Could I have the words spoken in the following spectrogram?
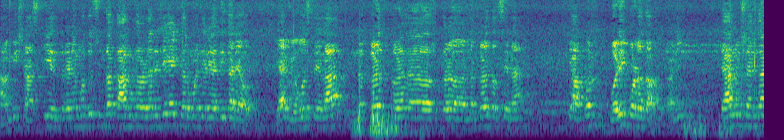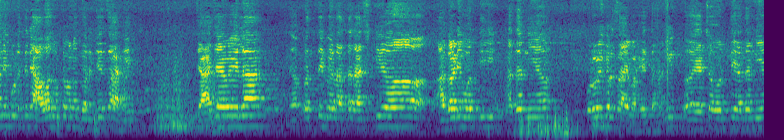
आम्ही शासकीय यंत्रणेमध्ये सुद्धा काम करणारे जे काही कर्मचारी अधिकारी आहोत या व्यवस्थेला नकळत नकळत असे ना की आपण बळी पडत आहोत. आणि त्या अनुषंगाने कुठेतरी आवाज उठवणं गरजेचं आहे. ज्या ज्या वेळेला प्रत्येक वेळेला आता राजकीय आघाडीवरती आदरणीय पुरवळीकर साहेब आहेत धार्मिक याच्यावरती आदरणीय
